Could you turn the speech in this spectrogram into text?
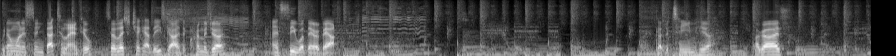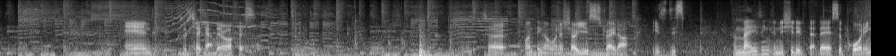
We don't want to send that to landfill, so let's check out these guys at Crema Joe and see what they're about. Got the team here. Hi guys. And let's check out their office. So one thing I want to show you straight up is this amazing initiative that they're supporting.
